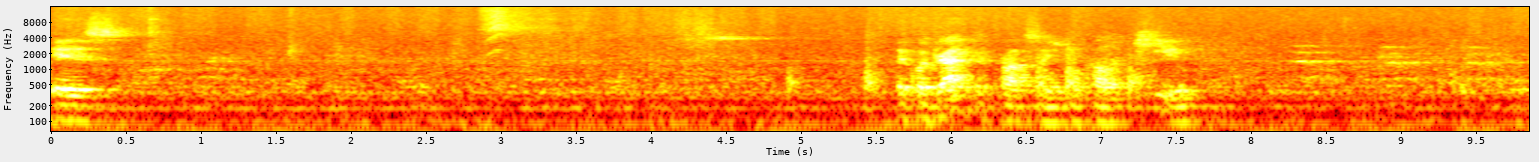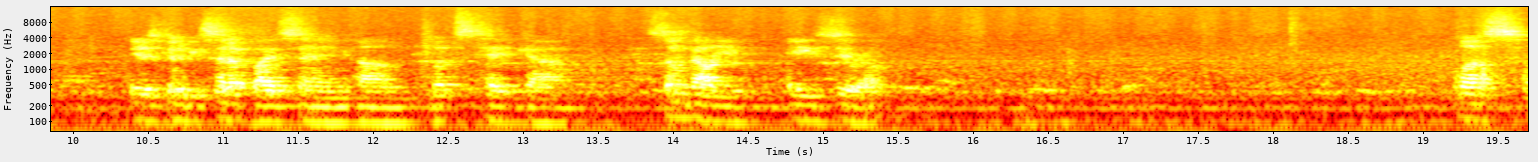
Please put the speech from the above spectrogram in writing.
Is the quadratic approximation, we'll call it Q, is going to be set up by saying, um, let's take uh, some value A0 plus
